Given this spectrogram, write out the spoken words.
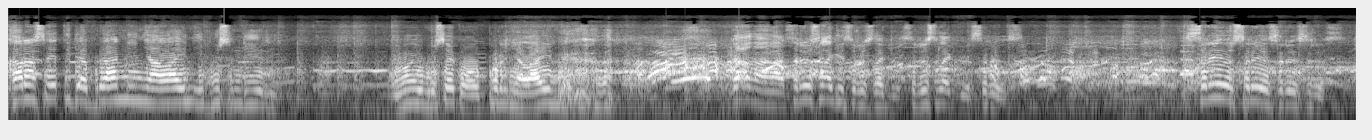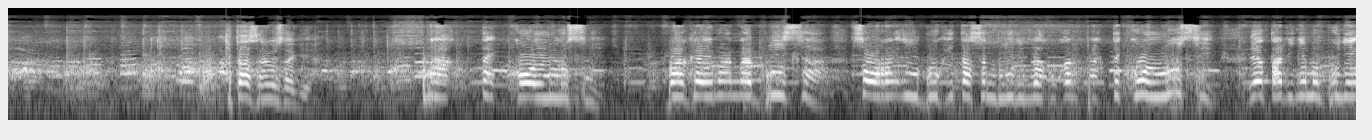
Karena saya tidak berani nyalain ibu sendiri. Emang ibu saya koper nyalain. Enggak, enggak, enggak. Serius lagi, serius lagi. Serius lagi, serius. Serius, serius, serius, serius. Kita serius lagi. Praktek kolusi. Bagaimana bisa seorang ibu kita sendiri melakukan praktek kolusi yang tadinya mempunyai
